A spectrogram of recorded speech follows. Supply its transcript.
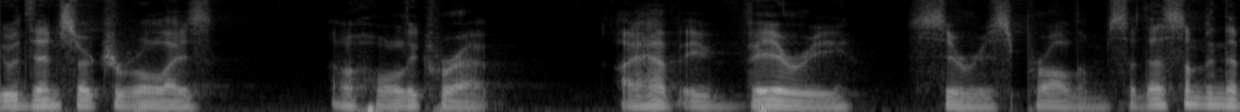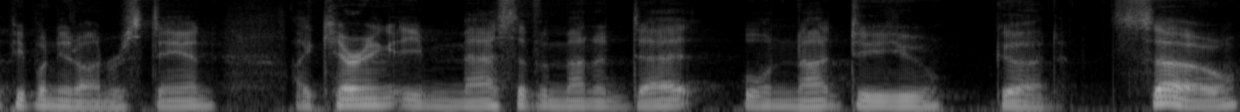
you would then start to realize, oh, holy crap, I have a very serious problem. So that's something that people need to understand. Like carrying a massive amount of debt will not do you good. So,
